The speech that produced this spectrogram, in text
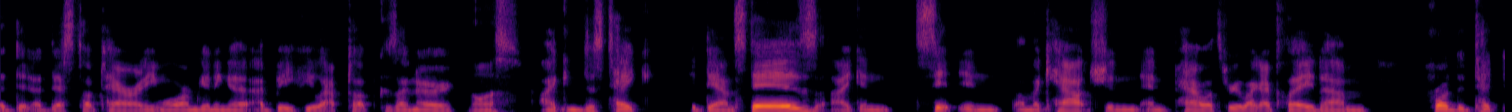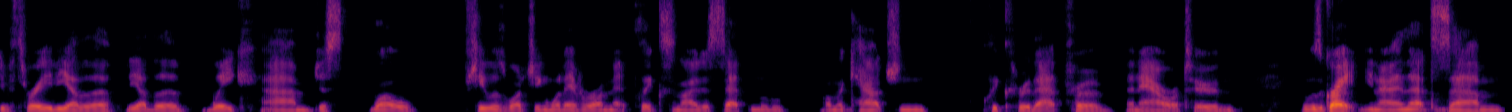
a, a desktop tower anymore. I'm getting a, a beefy laptop because I know nice. I can just take it downstairs. I can sit in on the couch and and power through. Like I played um Frog Detective three the other the other week, um just while she was watching whatever on Netflix, and I just sat little on the couch and click through that for an hour or two, and it was great, you know. And that's um,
